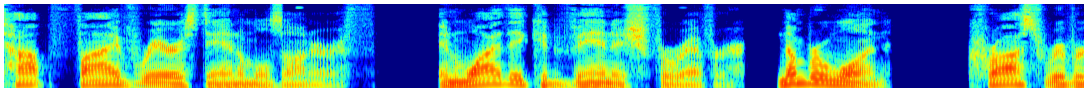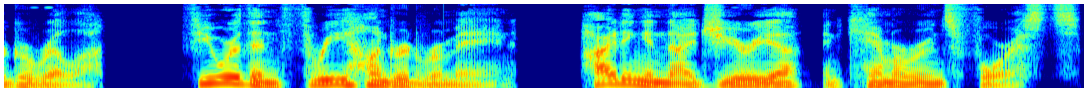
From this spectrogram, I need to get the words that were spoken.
Top 5 Rarest Animals on Earth and Why They Could Vanish Forever. Number 1. Cross River Gorilla. Fewer than 300 remain, hiding in Nigeria and Cameroon's forests.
